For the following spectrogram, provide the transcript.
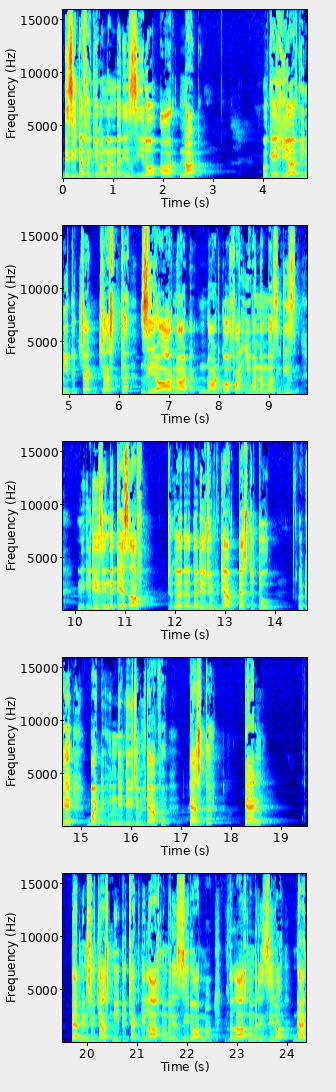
digit of a given number is 0 or not okay here we need to check just 0 or not. Not go for even numbers. It is it is in the case of uh, the, divisibility of test 2 okay but in the divisibility of test 10 that means you just need to check the last number is 0 or not. If the last number is 0 then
